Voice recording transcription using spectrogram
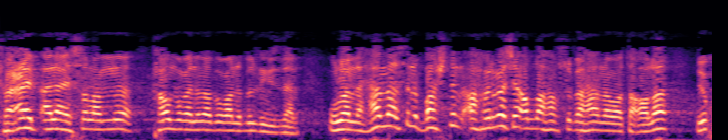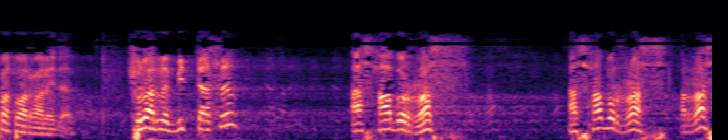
Shuayb alayhissalomni qavmiga nima bo'lganini bildingizlar. Ularni hammasini boshdan oxirigacha alloh subhanava taolo yo'qotib yuborgan edi. Shularni bittasi ashabi ras. Ashabi ras. Ras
